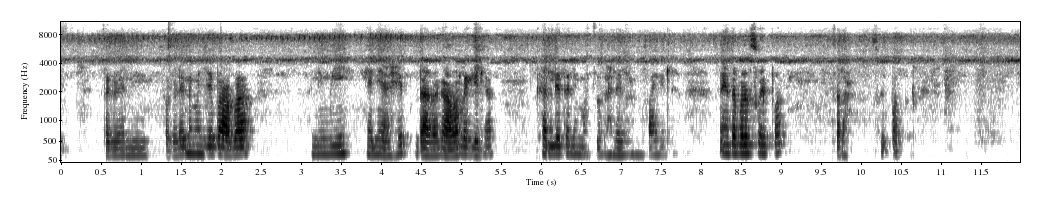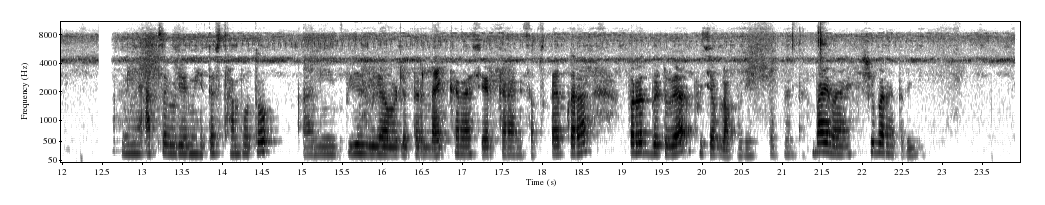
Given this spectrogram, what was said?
सगळ्यांनी सगळ्यांनी म्हणजे बाबा आणि मी ह्याने आहेत दादा गावाला गेल्या. खाल्ले त्यांनी मस्त झाले म्हणून सांगितलं आणि आता बरं स्वयंपाक. चला स्वयंपाक करू आणि आजचा व्हिडिओ मी इथंच थांबवतो. आणि प्लीज व्हिडिओ आवडला तर लाईक करा शेअर करा आणि सबस्क्राईब करा. परत भेटूया पुढच्या ब्लॉगमध्ये तोपर्यंत बाय बाय शुभरात्री.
